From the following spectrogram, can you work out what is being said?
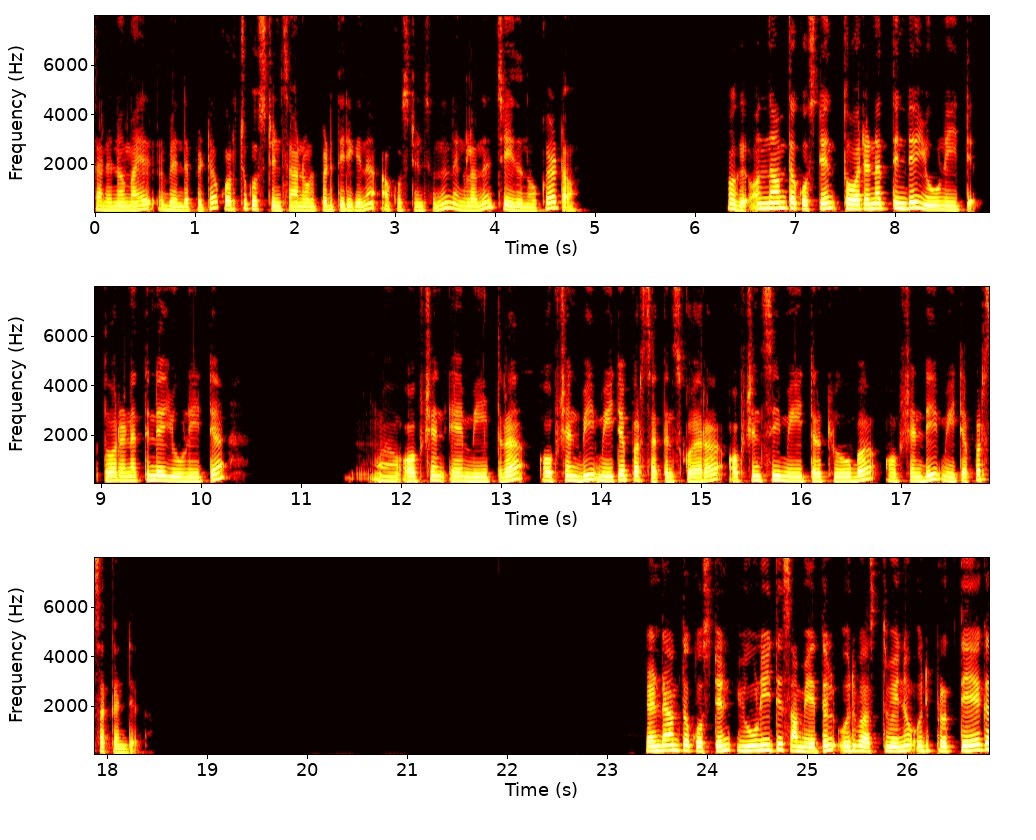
ചലനവുമായി ബന്ധപ്പെട്ട് കുറച്ച് ക്വസ്റ്റ്യൻസ് ആണ് ഉൾപ്പെടുത്തിയിരിക്കുന്നത്. ആ ക്വസ്റ്റ്യൻസ് ഒന്ന് നിങ്ങളൊന്ന് ചെയ്ത് നോക്കുക കേട്ടോ. ഓക്കെ ഒന്നാമത്തെ ക്വസ്റ്റ്യൻ തോരണത്തിന്റെ യൂണിറ്റ് തോരണത്തിന്റെ unit option A metre option B metre per second square option C metre cube option D metre per second രണ്ടാമത്തെ ക്വസ്റ്റ്യൻ യൂണിറ്റ് സമയത്തിൽ ഒരു വസ്തുവിന് ഒരു പ്രത്യേക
